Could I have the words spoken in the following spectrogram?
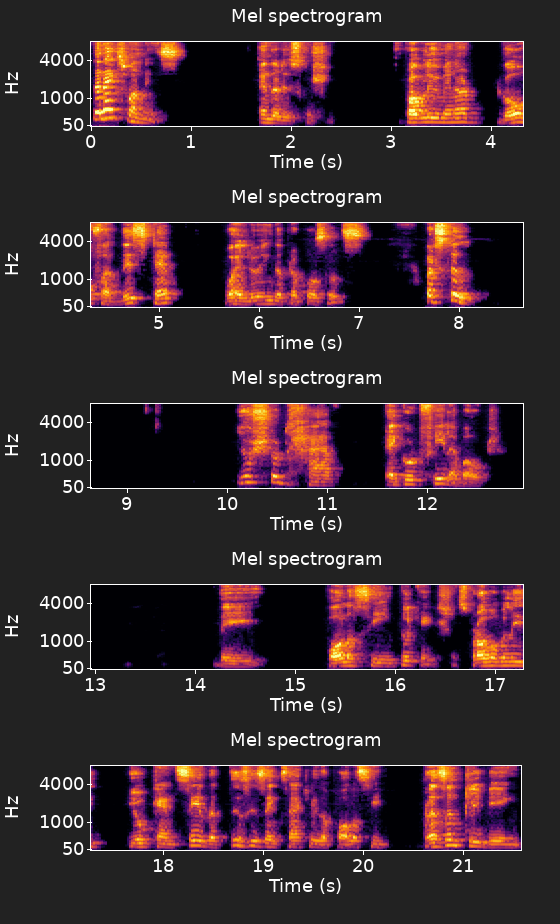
The next one is in the discussion. Probably you may not go for this step while doing the proposals, but still you should have a good feel about the policy implications. Probably you can say that this is exactly the policy presently being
